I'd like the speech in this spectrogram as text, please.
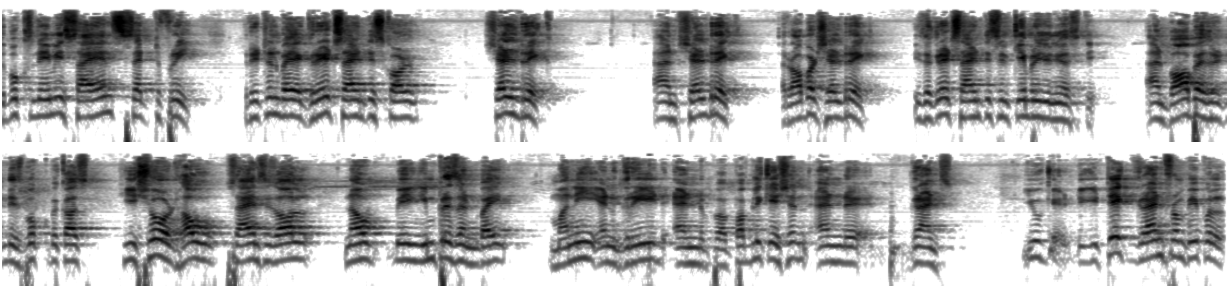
The book's name is Science Set Free, written by a great scientist called Sheldrake. And Sheldrake, Robert Sheldrake, is a great scientist in Cambridge University. And Bob has written this book because he showed how science is all now being imprisoned by money and greed and pu- publication and uh, grants. You, get, you take grant from people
